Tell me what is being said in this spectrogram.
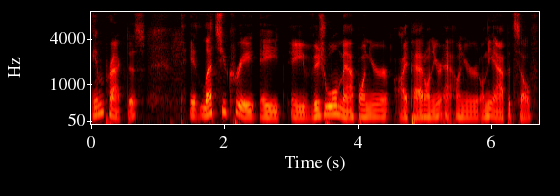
in practice, it lets you create a, a visual map on your iPad on your on your on the app itself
